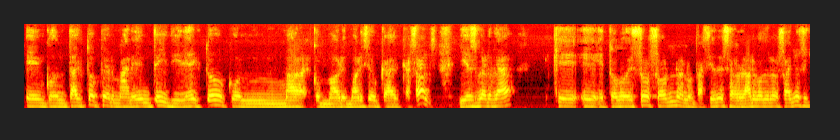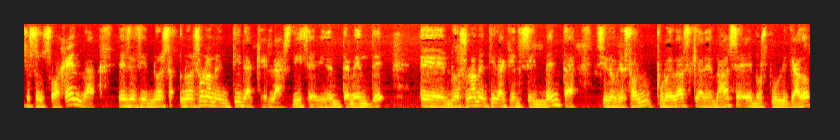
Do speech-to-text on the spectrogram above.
en contacto permanente y directo con, con Mauricio Casals. Y es verdad que eh, todo eso son anotaciones a lo largo de los años hechos en su agenda. Es decir, no es, no es una mentira que las dice, evidentemente, eh, no es una mentira que él se inventa, sino que son pruebas que además hemos publicado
